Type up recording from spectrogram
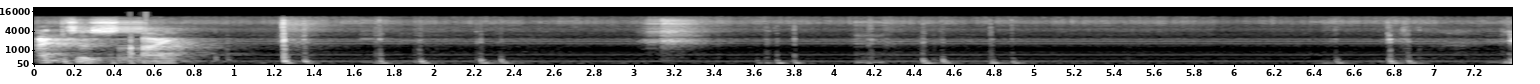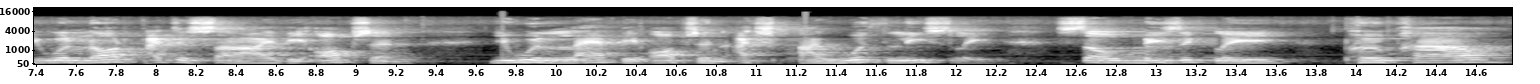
exercise you will not exercise the option. You will let the option expire worthlessly. So basically, per pound,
